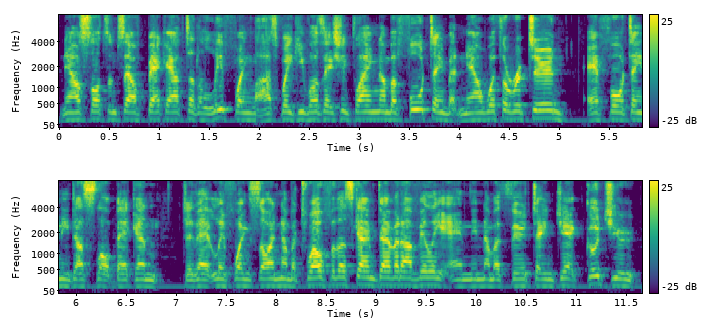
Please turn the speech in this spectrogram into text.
now slots himself back out to the left wing. Last week he was actually playing number 14, but now with a return at 14, he does slot back in to that left wing side. Number 12 for this game, David Havili, and then number 13, Jack Goodhue.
